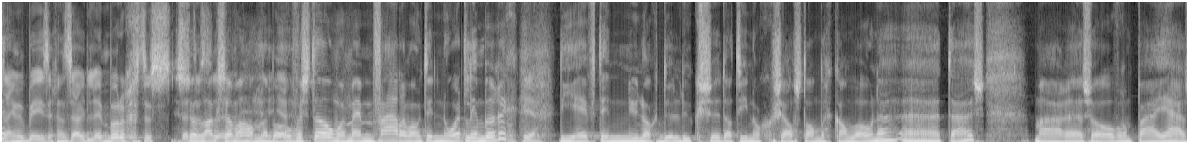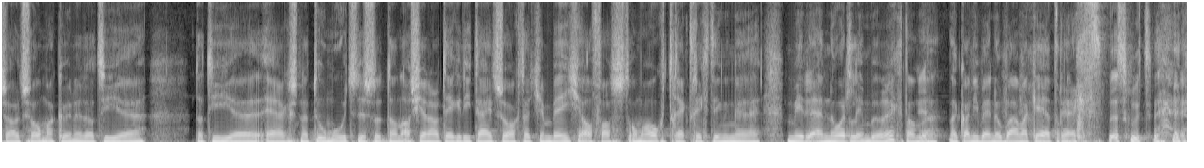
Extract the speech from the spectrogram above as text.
zijn we bezig in Zuid-Limburg. Dus Zo langzamerhand naar boven stomen. Mijn vader woont in Noord-Limburg. Ja. Die heeft in, nu nog de luxe dat hij nog zelfstandig kan wonen thuis. Maar zo over een paar jaar zou het zomaar kunnen dat hij dat hij uh, ergens naartoe moet. Dus dan als je nou tegen die tijd zorgt dat je een beetje alvast omhoog trekt richting uh, Midden- en Noord-Limburg, dan, uh, dan kan hij bij Obamacare terecht. Dat is goed. Ik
